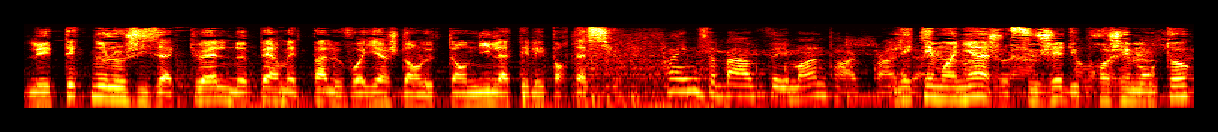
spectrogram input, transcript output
les technologies actuelles ne permettent pas le voyage dans le temps ni la téléportation. Les témoignages au sujet du projet Montauk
